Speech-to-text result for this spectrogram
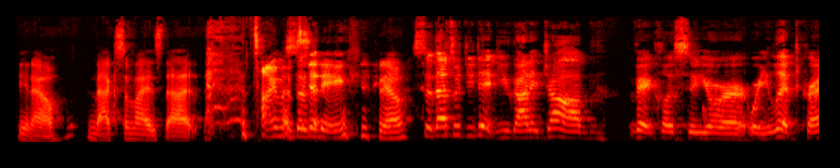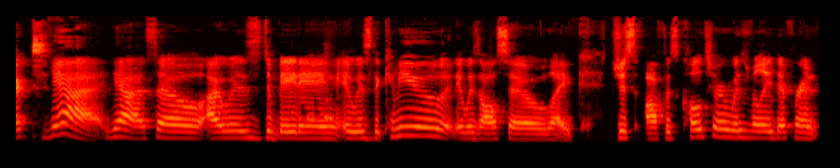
you know, maximize that time of so sitting, that, you know? So that's what you did. You got a job very close to your, where you lived, correct? Yeah. Yeah. So I was debating, it was the commute. It was also like just office culture was really different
